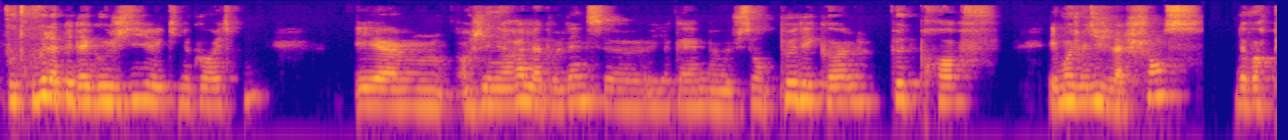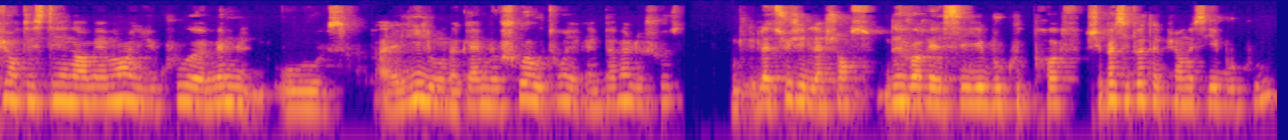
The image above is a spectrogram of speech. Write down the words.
Il faut trouver la pédagogie qui nous correspond. Et euh, en général, la pole dance, euh, il y a quand même euh, justement peu d'écoles, peu de profs. Et moi, je me dis, j'ai la chance d'avoir pu en tester énormément. Et du coup, même à Lille, où on a quand même le choix autour, il y a quand même pas mal de choses. Là-dessus, j'ai de la chance d'avoir essayé beaucoup de profs. Je sais pas si toi, tu as pu en essayer beaucoup.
